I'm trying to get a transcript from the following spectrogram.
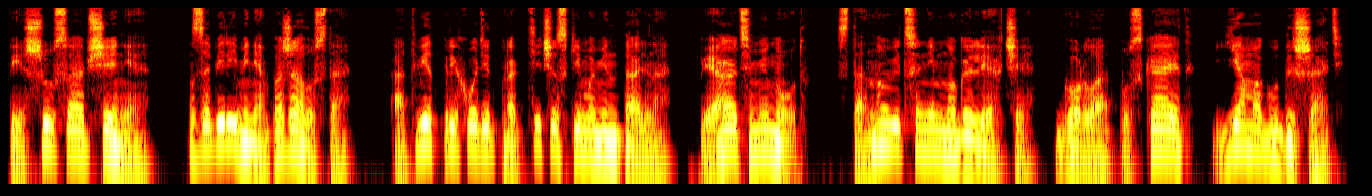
Пишу сообщение. «Забери меня, пожалуйста». Ответ приходит практически моментально. Пять минут. Становится немного легче. Горло отпускает, я могу дышать.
